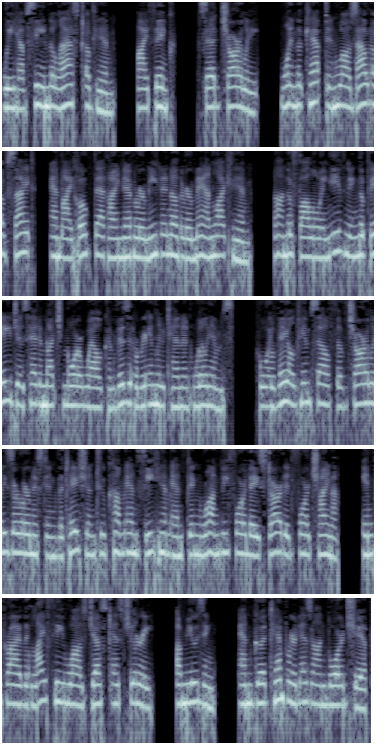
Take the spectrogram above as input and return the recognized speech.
We have seen the last of him, I think, said Charlie, when the captain was out of sight, and I hope that I never meet another man like him. On the following evening the pages had a much more welcome visitor in Lieutenant Williams, who availed himself of Charlie's earnest invitation to come and see him and Ping Wong before they started for China. In private life he was just as cheery, amusing, and good-tempered as on board ship.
